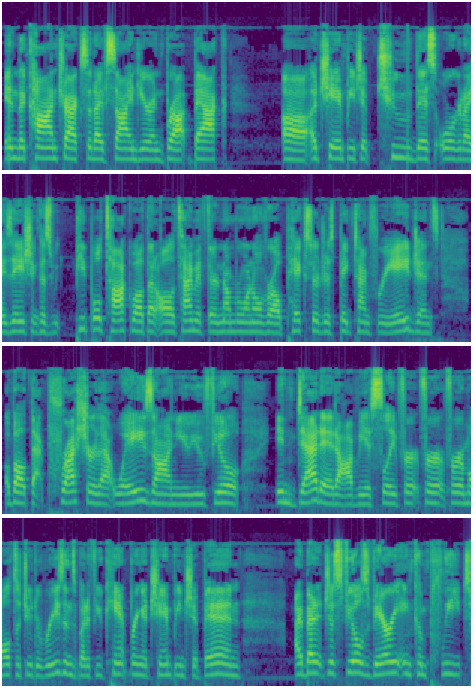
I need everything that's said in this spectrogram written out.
in the contracts that i've signed here and brought back uh, a championship to this organization because people talk about that all the time if they're number one overall picks or just big time free agents about that pressure that weighs on you. You feel indebted, obviously, for, for, for a multitude of reasons. But if you can't bring a championship in, I bet it just feels very incomplete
